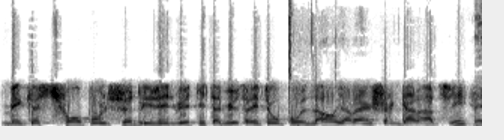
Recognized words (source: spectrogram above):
Mais qu'est-ce qu'ils font au pôle sud, les qui étaient mieux traités au pôle nord? Il y avait un chèque garanti. Ben,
